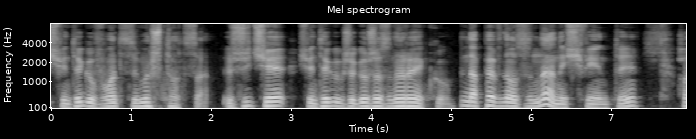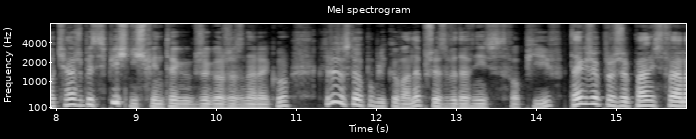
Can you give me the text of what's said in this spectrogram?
świętego władcy Masztoca życie świętego Grzegorza z Nareku. Na pewno znany święty, chociażby z pieśni świętego Grzegorza z Nareku, które zostało opublikowane przez wydawnictwo PIW. Także, proszę Państwa,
